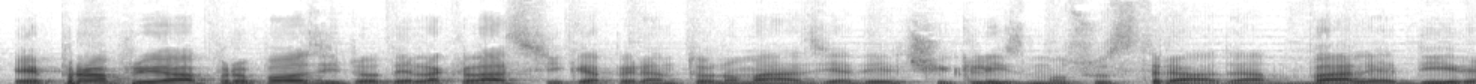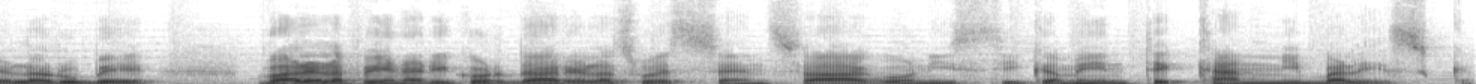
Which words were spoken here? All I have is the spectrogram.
E proprio a proposito della classica per antonomasia del ciclismo su strada, vale a dire la Roubaix, vale la pena ricordare la sua essenza agonisticamente cannibalesca.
